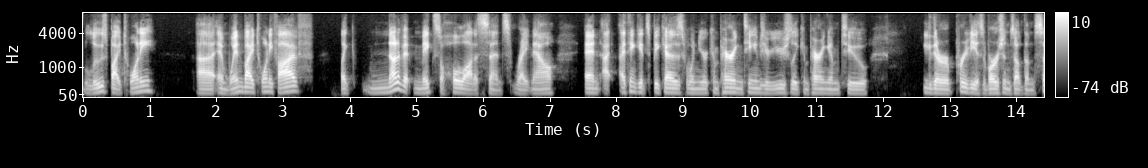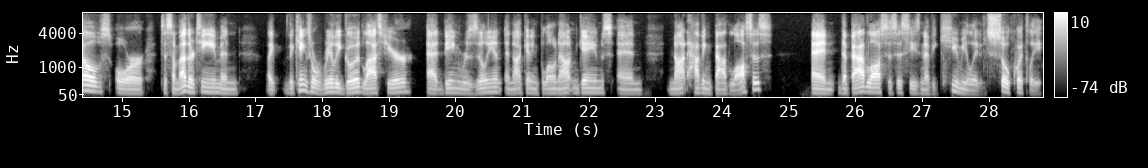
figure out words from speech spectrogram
lose by 20 uh, and win by 25, like none of it makes a whole lot of sense right now. And I, I think it's because when you're comparing teams, you're usually comparing them to either previous versions of themselves or to some other team. And like the Kings were really good last year at being resilient and not getting blown out in games and not having bad losses. And the bad losses this season have accumulated so quickly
